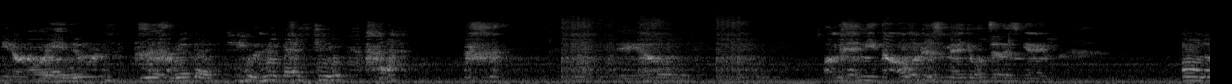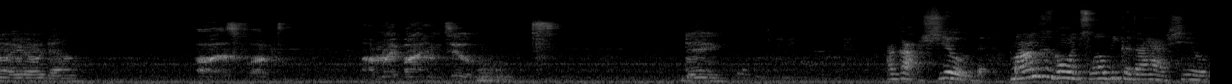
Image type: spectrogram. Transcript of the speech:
He don't know what he doing. Rip, rip, S- rip S2. Hey, yo. I'm gonna need the owner's manual to this game. oh no, AR down. Oh, that's fucked. I'm right by him, too. Dang. I got a shield. Mine's is going slow because I have shield.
